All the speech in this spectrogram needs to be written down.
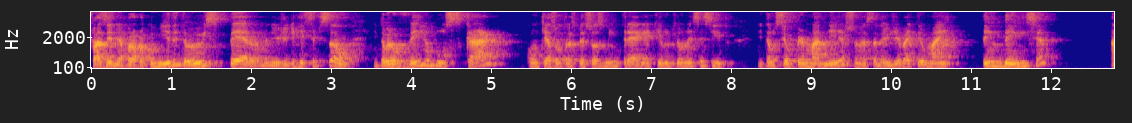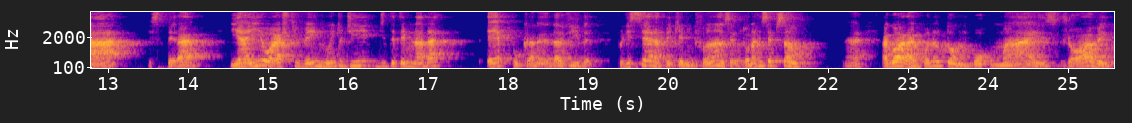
fazer minha própria comida, então eu espero, é uma energia de recepção. Então eu venho buscar com que as outras pessoas me entreguem aquilo que eu necessito. Então se eu permaneço nessa energia, vai ter uma tendência a esperar. E aí eu acho que vem muito de, de determinada época né, da vida. Porque se era pequena infância, eu estou na recepção. Né? Agora, ah. quando eu estou um pouco mais jovem,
